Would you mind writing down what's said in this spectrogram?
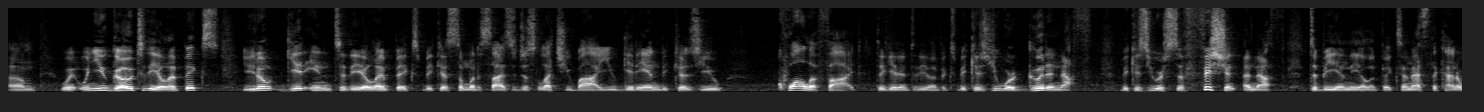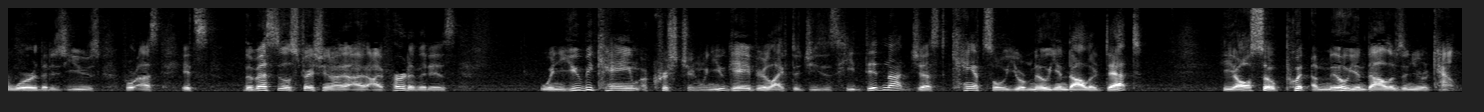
Um, when, when, you go to the Olympics, you don't get into the Olympics because someone decides to just let you by. You get in because you qualified to get into the Olympics because you were good enough, because you were sufficient enough to be in the Olympics. And that's the kind of word that is used for us. It's the best illustration I, have heard of it is when you became a Christian, when you gave your life to Jesus, He did not just cancel your million dollar debt, He also put a million dollars in your account.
